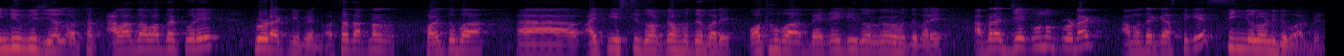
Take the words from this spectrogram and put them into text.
ইন্ডিভিজুয়াল অর্থাৎ আলাদা আলাদা করে প্রোডাক্ট নেবেন। অর্থাৎ আপনার হয়তো বা আইপিএসটি দরকার হতে পারে, অথবা ব্যাটারিটি দরকার হতে পারে। আপনারা যে কোনো প্রোডাক্ট আমাদের কাছ থেকে সিঙ্গেলও নিতে পারবেন।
